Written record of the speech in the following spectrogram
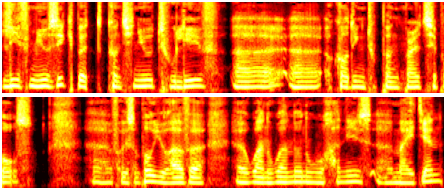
leave music but continue to live uh, uh according to punk principles. Uh, for example you have uh, one well-known Wuhanese uh, Maidian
